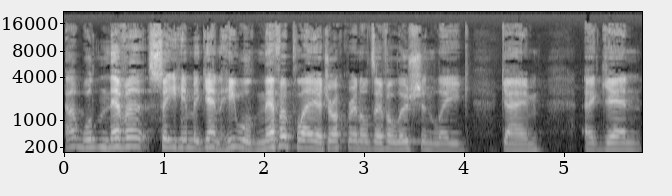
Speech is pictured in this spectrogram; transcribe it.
uh, we'll never see him again. He will never play a Jock Reynolds Evolution League game again.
